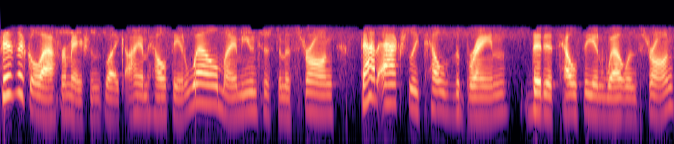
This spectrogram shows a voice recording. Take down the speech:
physical affirmations like I am healthy and well, my immune system is strong, that actually tells the brain that it's healthy and well and strong,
